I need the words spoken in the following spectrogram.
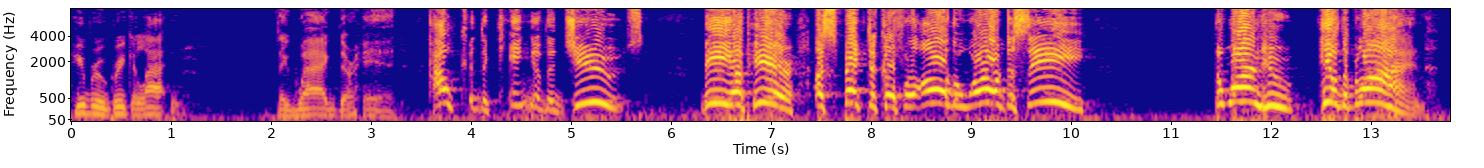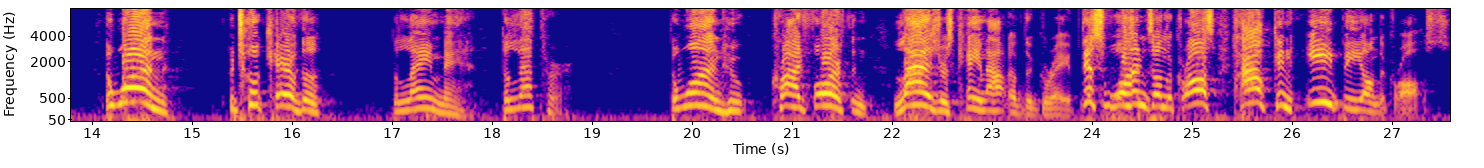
Hebrew, Greek, and Latin. They wagged their head. How could the King of the Jews be up here a spectacle for all the world to see? The one who healed the blind, the one who took care of the, the lame man, the leper, the one who cried forth and Lazarus came out of the grave. This one's on the cross. How can he be on the cross?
